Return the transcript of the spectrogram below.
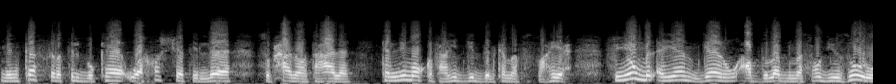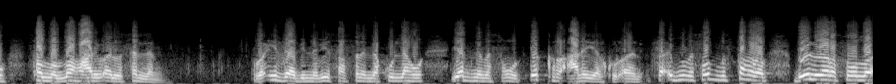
من كثرة البكاء وخشية الله سبحانه وتعالى. كان ليه موقف عجيب جدا كما في الصحيح. في يوم من الأيام جاره عبد الله بن مسعود يزوره صلى الله عليه وآله وسلم. وإذا بالنبي صلى الله عليه وسلم يقول له يا ابن مسعود اقرأ علي القرآن. فابن مسعود مستغرب بيقول له يا رسول الله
